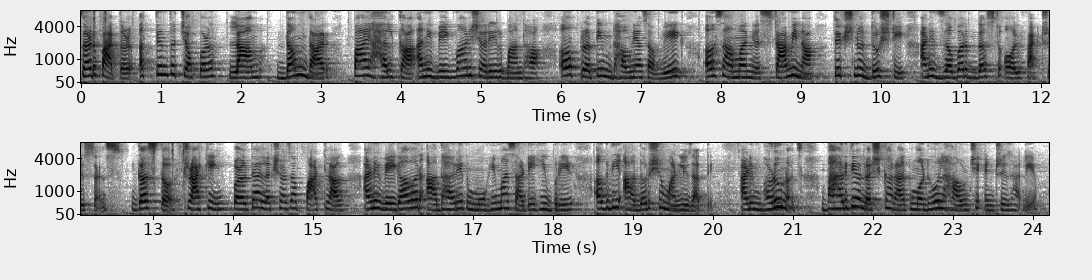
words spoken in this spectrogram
सडपातळ अत्यंत चपळ लांब दमदार पाय हलका आणि वेगवान शरीर बांधा अप्रतिम धावण्याचा वेग असामान्य स्टॅमिना तीक्ष्ण दृष्टी आणि जबरदस्त ऑल फॅक्टरी सेन्स गस्त ट्रॅकिंग पळत्या लक्षाचा पाठलाग आणि वेगावर आधारित मोहिमासाठी ही ब्रीड अगदी आदर्श मानली जाते. आणि म्हणूनच भारतीय लष्करात मढोल हाऊंडची एंट्री झाली आहे.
